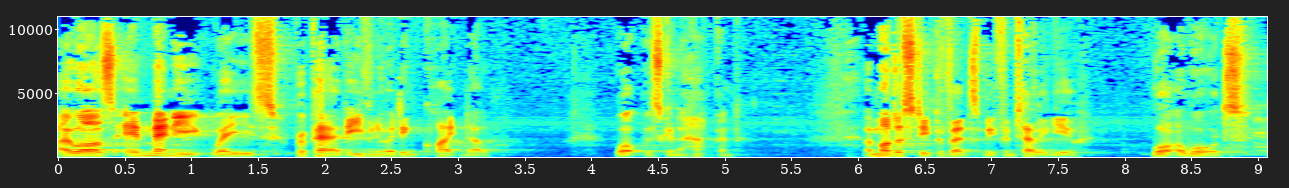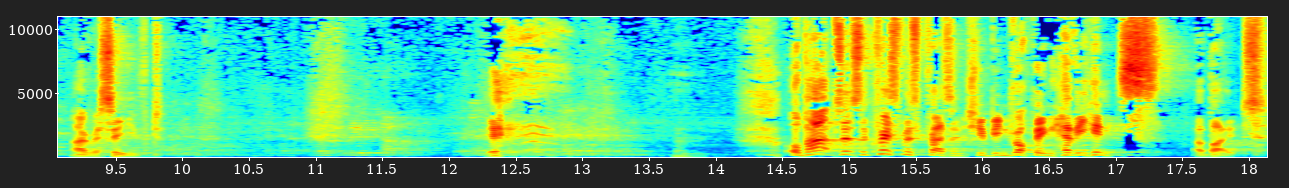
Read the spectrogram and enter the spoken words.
I was in many ways prepared, even though I didn't quite know what was going to happen. And modesty prevents me from telling you what awards I received. or perhaps it's a Christmas present you've been dropping heavy hints about.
